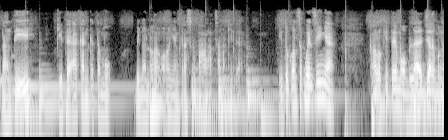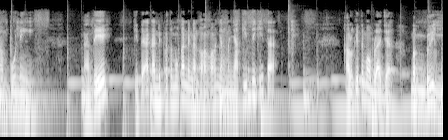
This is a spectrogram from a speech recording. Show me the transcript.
Nanti kita akan ketemu dengan orang-orang yang keras kepala sama kita. Itu konsekuensinya. Kalau kita mau belajar mengampuni, nanti kita akan dipertemukan dengan orang-orang yang menyakiti kita. Kalau kita mau belajar memberi,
